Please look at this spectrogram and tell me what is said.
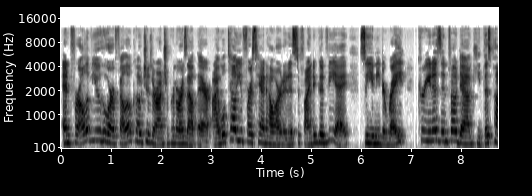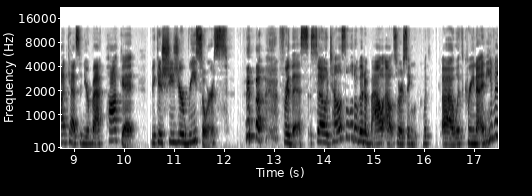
And for all of you who are fellow coaches or entrepreneurs out there, I will tell you firsthand how hard it is to find a good VA. So you need to write Karina's info down, keep this podcast in your back pocket because she's your resource for this. So tell us a little bit about outsourcing with uh, with Karina, and even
